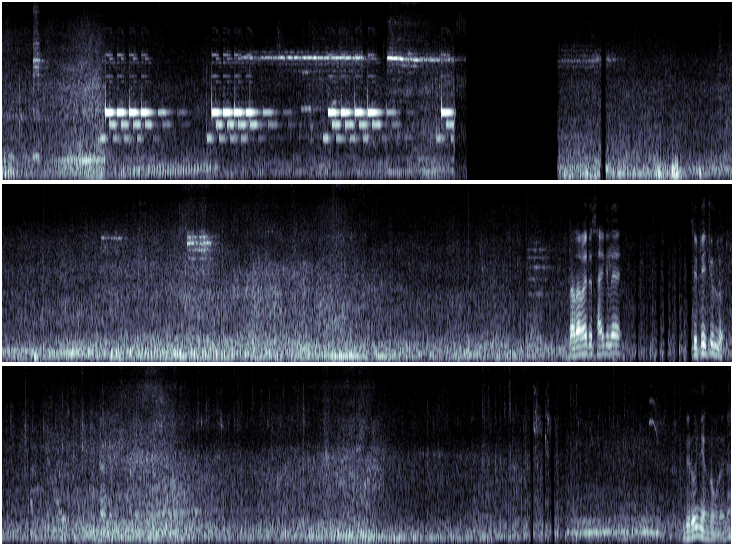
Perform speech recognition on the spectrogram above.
দাদা ভাই তো সাইকেলে চেপেই চলল। বেরোয়নি এখনও মনে হয় না?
